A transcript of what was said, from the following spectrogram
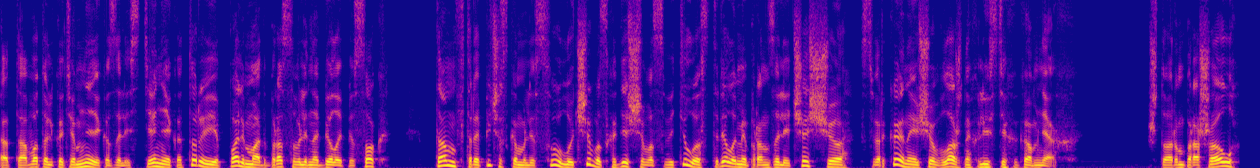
Оттого только темнее казались тени, которые пальмы отбрасывали на белый песок. Там, в тропическом лесу, лучи восходящего светила стрелами пронзали чащу, сверкая на еще влажных листьях и камнях. «Шторм прошел,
